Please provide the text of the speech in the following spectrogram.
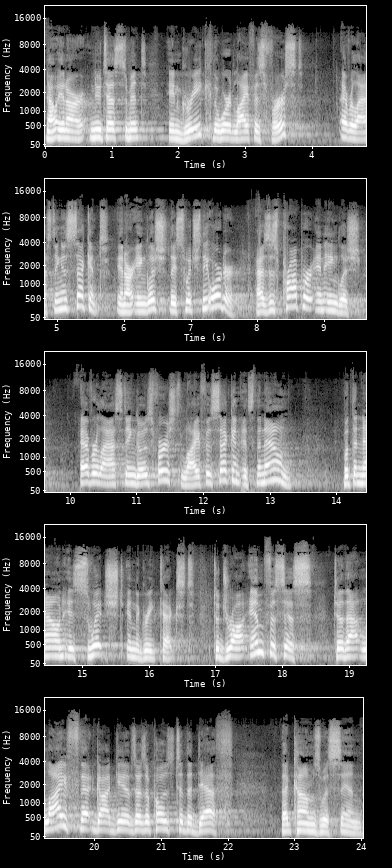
Now, in our New Testament, in Greek, the word life is first, everlasting is second. In our English, they switch the order, as is proper in English. Everlasting goes first, life is second, it's the noun. But the noun is switched in the Greek text to draw emphasis to that life that God gives as opposed to the death that comes with sin.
